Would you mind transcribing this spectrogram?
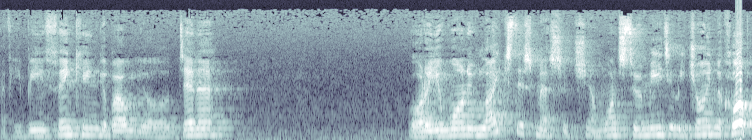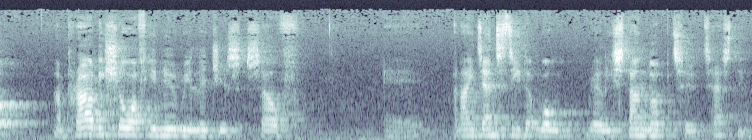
Have you been thinking about your dinner or are you one who likes this message and wants to immediately join the club and proudly show off your new religious self? An identity that won't really stand up to testing.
